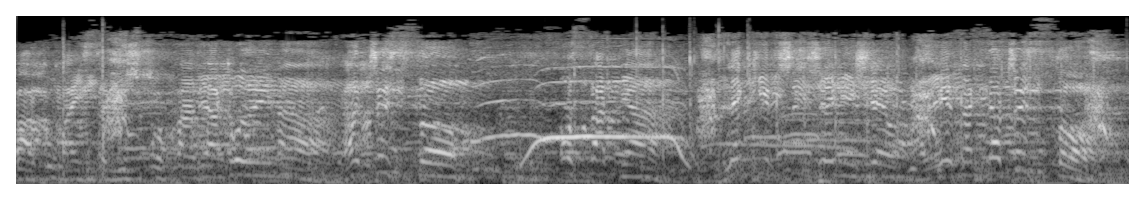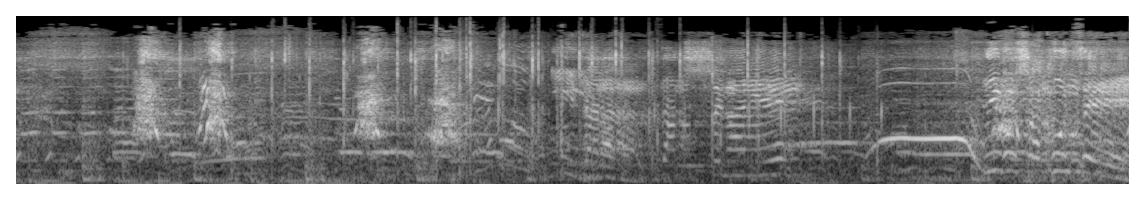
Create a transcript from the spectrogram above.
Parkumajster już poprawia kolejna, na czysto. Ostatnia, lekkie przyjrzenie się, ale jednak na czysto. I zaraz zatrzymanie. I rusza kucyk.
